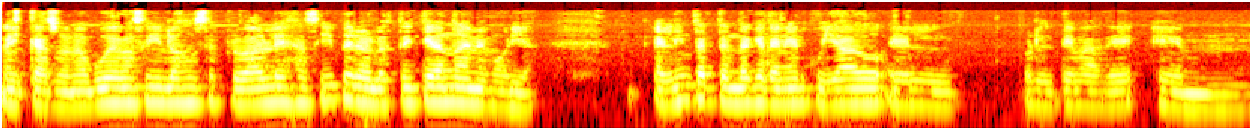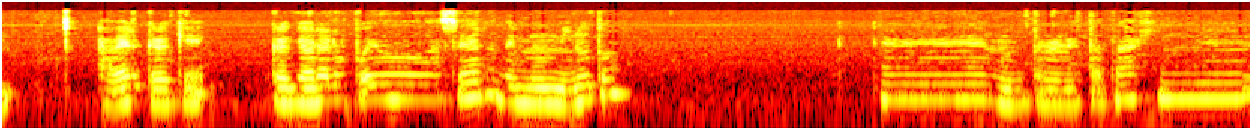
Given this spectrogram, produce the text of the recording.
en el caso, no pude conseguir los 11 probables así, pero lo estoy tirando de memoria. El Inter tendrá que tener cuidado el, por el tema de... Em, a ver, creo que creo que ahora lo puedo hacer. Denme un minuto. Eh, entrar en esta página.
